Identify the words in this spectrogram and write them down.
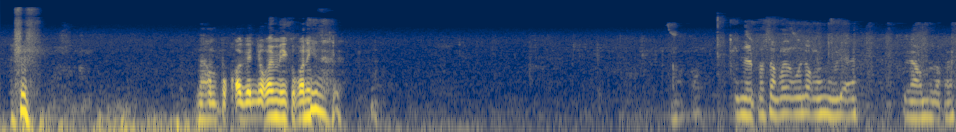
Nahampok agad yung kay Miko kanina. Inalpasan ko yung una kong huli ah. Kaya ako malaki.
